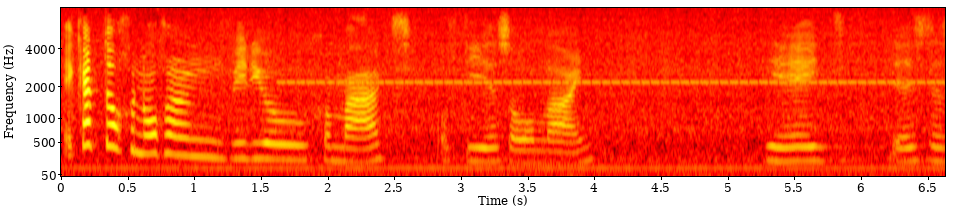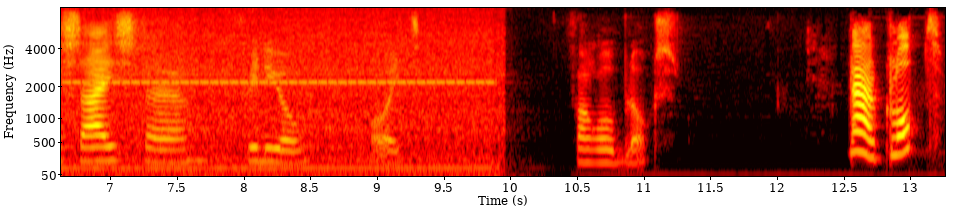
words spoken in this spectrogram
Ik heb toch nog een video gemaakt, of die is online. Die heet, dit is de saaiste video ooit van Roblox. Nou, klopt.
